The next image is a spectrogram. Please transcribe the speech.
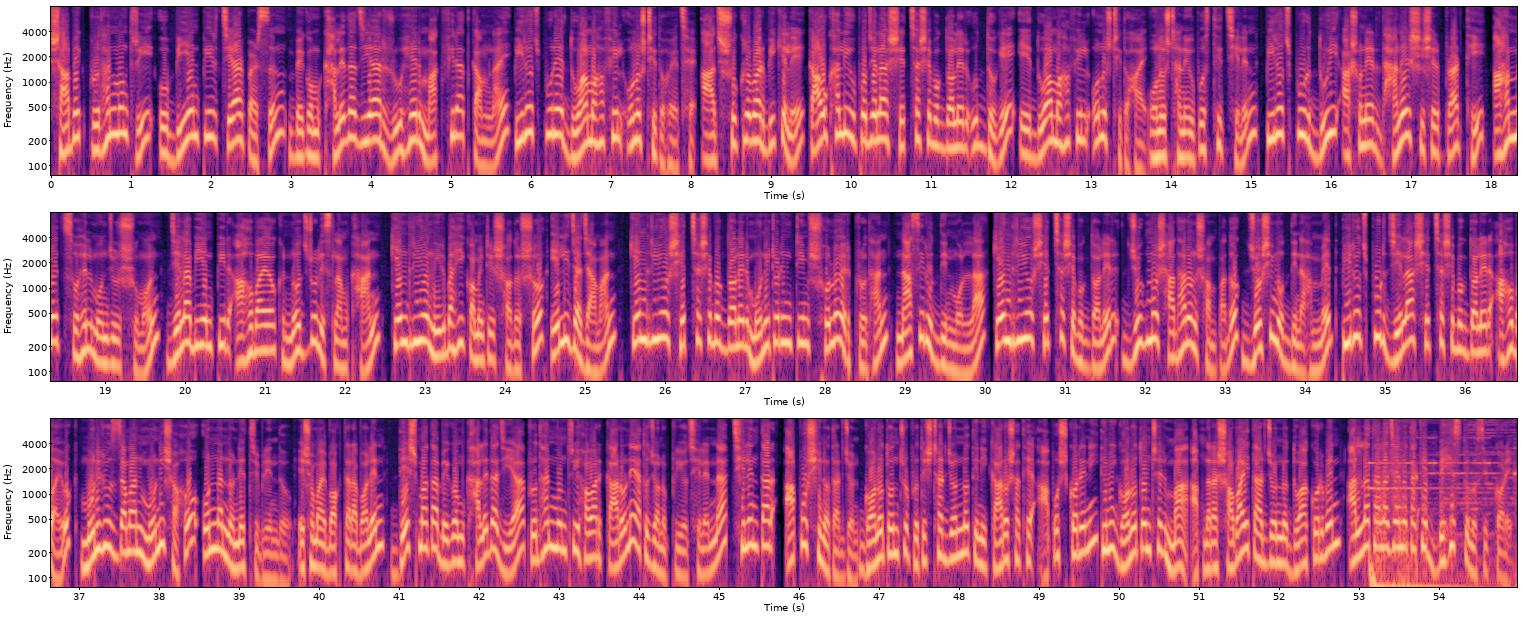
সাবেক প্রধানমন্ত্রী ও বিএনপির চেয়ারপারসন বেগম খালেদা জিয়ার রুহের মাগফিরাত কামনায় পিরোজপুরে দোয়া মাহফিল অনুষ্ঠিত হয়েছে। আজ শুক্রবার বিকেলে কাউখালী উপজেলা স্বেচ্ছাসেবক দলের উদ্যোগে এ দোয়া মাহফিল অনুষ্ঠিত হয়। অনুষ্ঠানে উপস্থিত ছিলেন পিরোজপুর দুই আসনের ধানের শীষের প্রার্থী আহমেদ সোহেল মঞ্জুর সুমন, জেলা বিএনপির আহ্বায়ক নজরুল ইসলাম খান, কেন্দ্রীয় নির্বাহী কমিটির সদস্য এলিজা জামান, কেন্দ্রীয় স্বেচ্ছাসেবক দলের মনিটরিং টিম ষোলো এর প্রধান নাসির উদ্দিন মোল্লা কেন্দ্রীয় স্বেচ্ছাসেবক দলের যুগ্ম সাধারণ সম্পাদক জসিম উদ্দিন আহমেদ, পিরোজপুর জেলা স্বেচ্ছাসেবক দলের আহ্বায়ক মনিরুজ্জামান মনিসহ অন্যান্য নেতৃবৃন্দ। এ সময় বক্তারা বলেন, দেশমাতা বেগম খালেদা জিয়া প্রধানমন্ত্রী হওয়ার কারণে এত জনপ্রিয় ছিলেন না, ছিলেন তার আপোষহীনতার জন্য। গণতন্ত্র প্রতিষ্ঠার জন্য তিনি কারও সাথে আপোষ করেনি, তিনি গণতন্ত্রের মা। আপনারা সবাই তার জন্য দোয়া করবেন, আল্লাহ তালা যেন তাকে বেহেস্ত নসিব করে।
